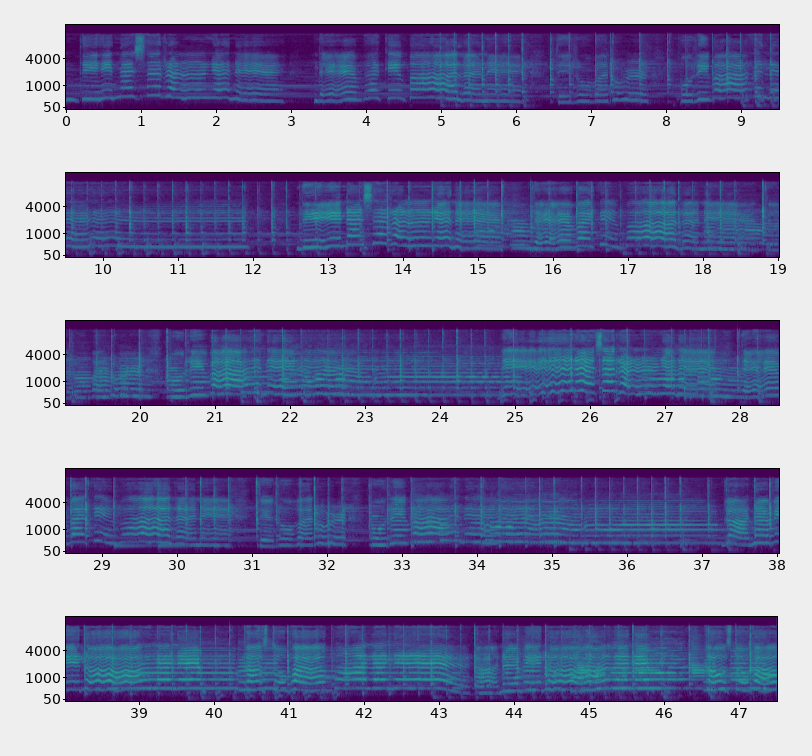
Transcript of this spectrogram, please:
दीनशरण्यने शरी बालने तिरुवरु पुरिवाहने दीन Papa.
